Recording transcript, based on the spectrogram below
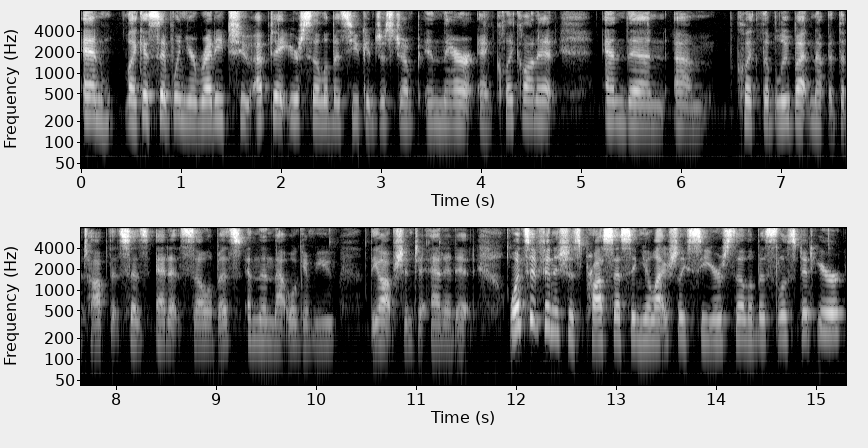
And like I said, when you're ready to update your syllabus, you can just jump in there and click on it, and then um, click the blue button up at the top that says Edit Syllabus, and then that will give you the option to edit it. Once it finishes processing, you'll actually see your syllabus listed here.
